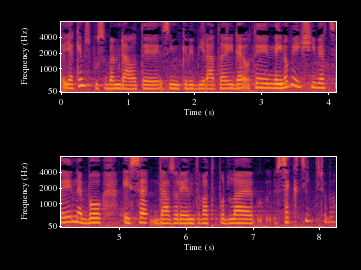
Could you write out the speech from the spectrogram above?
Jakým způsobem dál ty snímky vybíráte? Jde o ty nejnovější věci nebo i se dá zorientovat podle sekcí třeba?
